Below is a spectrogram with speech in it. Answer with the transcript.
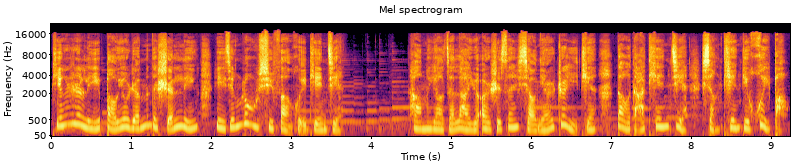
平日里保佑人们的神灵已经陆续返回天界。他们要在腊月二十三小年这一天到达天界，向天地汇报，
